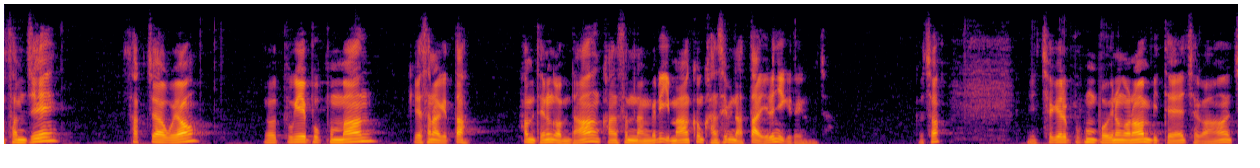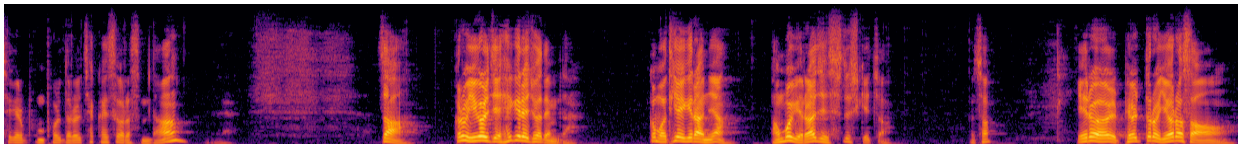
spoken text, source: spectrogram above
탐지 삭제하고요 이 두 개의 부품만 계산하겠다 하면 되는 겁니다 간섭 난글이 이만큼 간섭이 났다 이런 얘기 되는 거죠 그렇죠 체결 부품 보이는 거는 밑에 제가 체결 부품 폴더를 체크해서 그렇습니다. 자, 그럼 이걸 이제 해결해 줘야 됩니다. 그럼 어떻게 해결하냐? 방법이 여러 가지 있을 수 있겠죠. 그렇죠? 얘를 별도로 열어서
